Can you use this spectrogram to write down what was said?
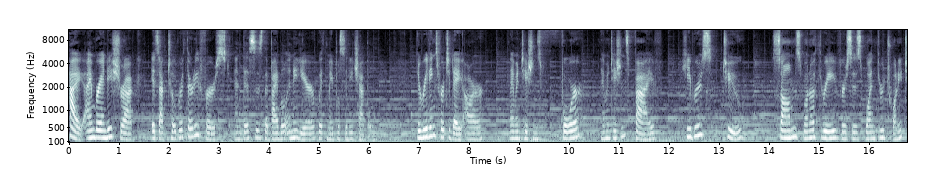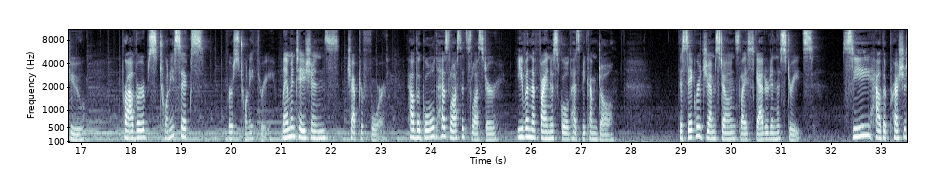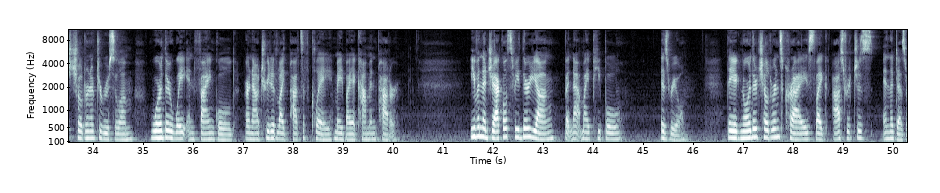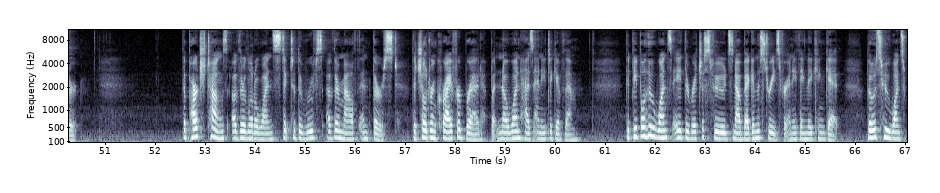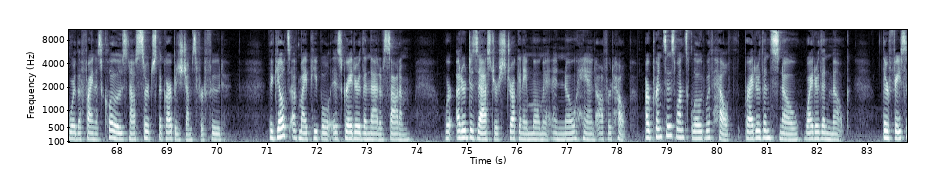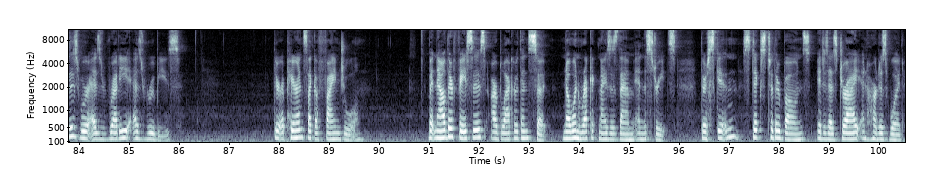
Hi, I'm Brandi Schrock. It's October 31st, and this is the Bible in a Year with Maple City Chapel. The readings for today are Lamentations 4, Lamentations 5, Hebrews 2, Psalms 103, verses 1 through 22, Proverbs 26, verse 23. Lamentations chapter 4. How the gold has lost its luster, even the finest gold has become dull. The sacred gemstones lie scattered in the streets. See how the precious children of Jerusalem wore their weight in fine gold, are now treated like pots of clay made by a common potter. Even the jackals feed their young, but not my people, Israel. They ignore their children's cries like ostriches in the desert. The parched tongues of their little ones stick to the roofs of their mouth and thirst. The children cry for bread, but no one has any to give them. The people who once ate the richest foods now beg in the streets for anything they can get. Those who once wore the finest clothes now search the garbage dumps for food. The guilt of my people is greater than that of Sodom, where utter disaster struck in a moment and no hand offered help. Our princes once glowed with health, brighter than snow, whiter than milk. Their faces were as ruddy as rubies, their appearance like a fine jewel. But now their faces are blacker than soot. No one recognizes them in the streets. Their skin sticks to their bones. It is as dry and hard as wood.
